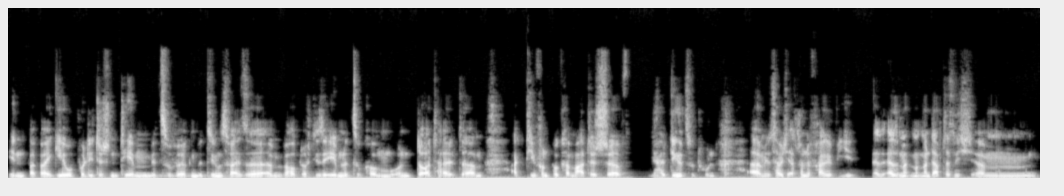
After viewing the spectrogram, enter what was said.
in, bei, bei geopolitischen Themen mitzuwirken, beziehungsweise ähm, überhaupt auf diese Ebene zu kommen und dort halt ähm, aktiv und programmatisch äh, halt Dinge zu tun. Ähm, jetzt habe ich erstmal eine Frage, wie, also, also man, man darf das nicht ähm,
